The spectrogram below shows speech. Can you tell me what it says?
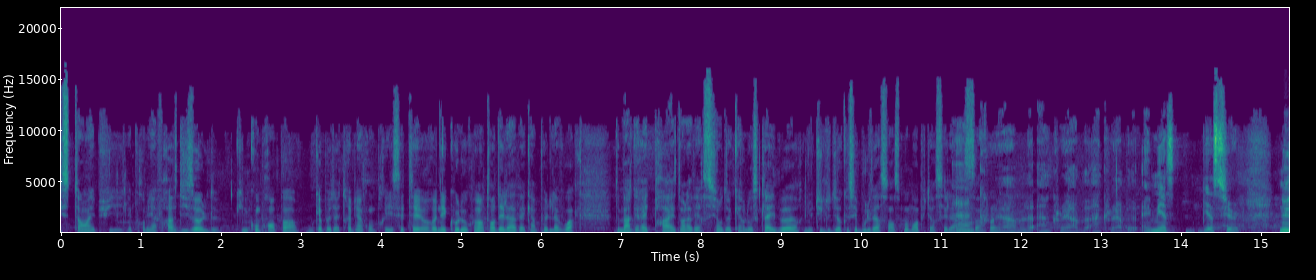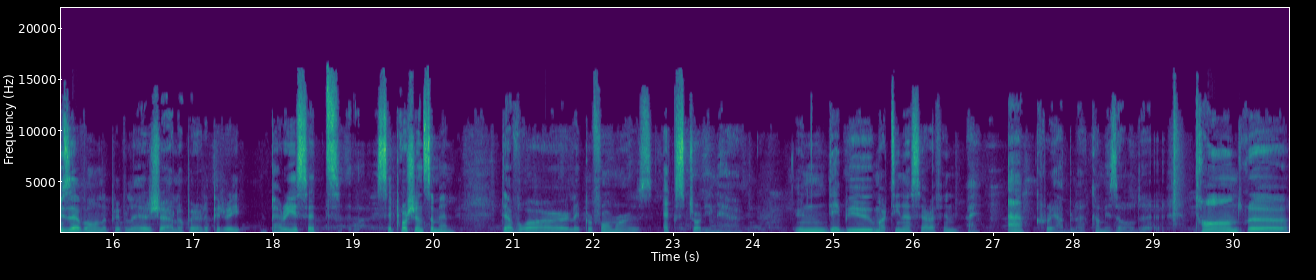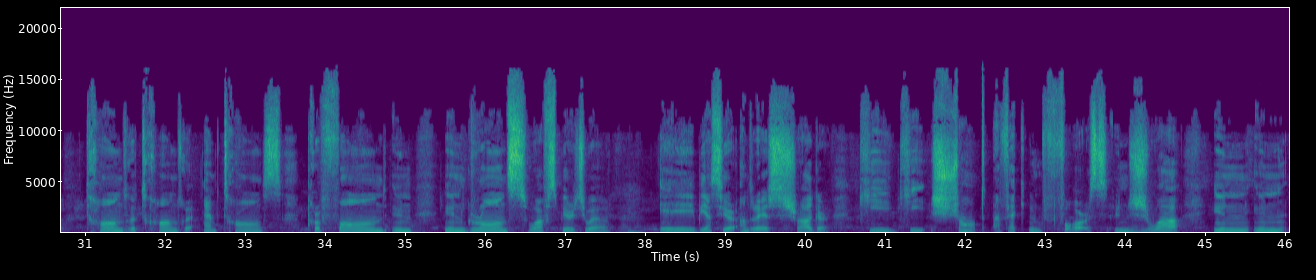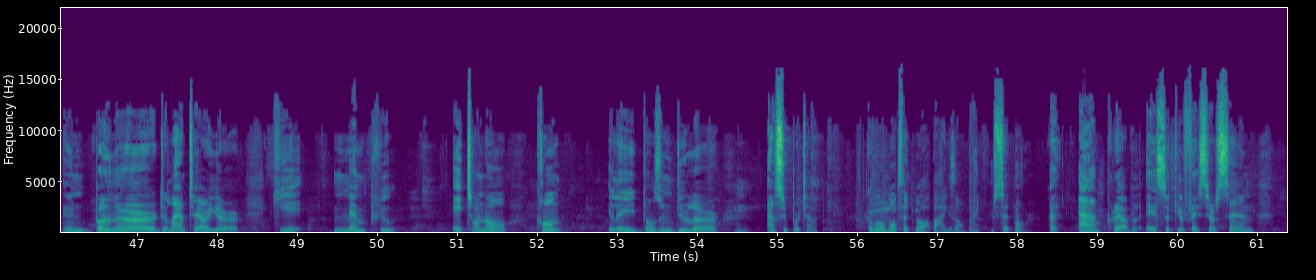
Tristan et puis les premières phrases d'Isolde qui ne comprend pas ou qui a peut-être très bien compris. C'était René Colo qu'on entendait là avec un peu de la voix de Margaret Price dans la version de Carlos Kleiber. Inutile de dire que c'est bouleversant en ce moment, Peter Sellers. Incroyable, incroyable, incroyable. Et bien, bien sûr, nous avons le privilège à l'Opéra de Paris, Paris cette, ces prochaines semaines d'avoir les performers extraordinaires. Un début, Martina Serafin, Ouais. incroyable comme Isolde. Tendre, tendre, tendre, intense, profonde, une, une grande soif spirituelle. Et bien sûr, Andreas Schrager, qui, qui chante avec une force, une joie, une, une, une bonheur de l'intérieur qui est même plus étonnant quand il est dans une douleur insupportable Comme au moment de cette mort, par exemple. cette mort. Incroyable. Et ce qu'il fait sur scène,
